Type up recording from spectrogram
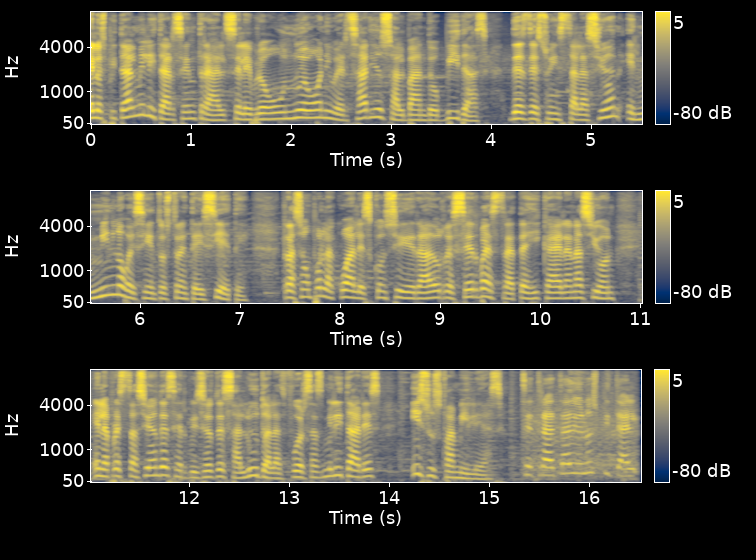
El Hospital Militar Central celebró un nuevo aniversario salvando vidas desde su instalación en 1937, razón por la cual es considerado reserva estratégica de la nación en la prestación de servicios de salud a las fuerzas militares y sus familias. Se trata de un hospital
